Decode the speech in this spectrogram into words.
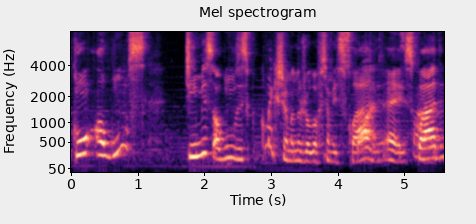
com alguns times, alguns. Como é que chama no jogo oficialmente? Squad? Squad. É, Squad. squad.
